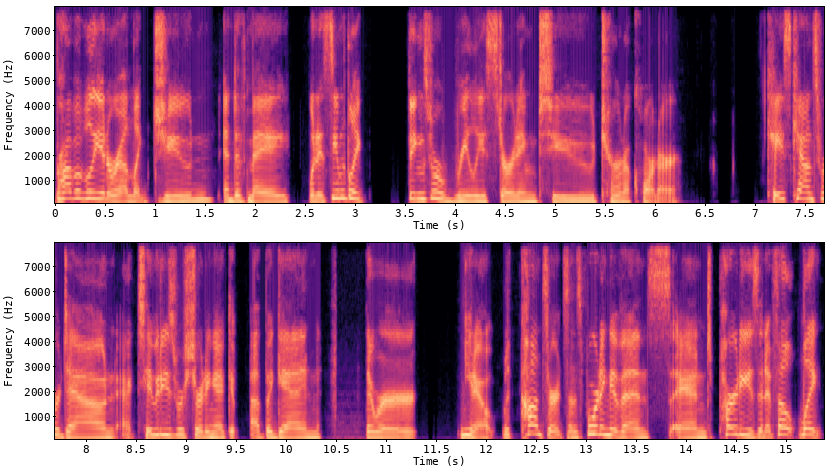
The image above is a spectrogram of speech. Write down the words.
probably in around like June, end of May, when it seemed like things were really starting to turn a corner. Case counts were down, activities were starting up again. There were, you know, concerts and sporting events and parties. And it felt like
